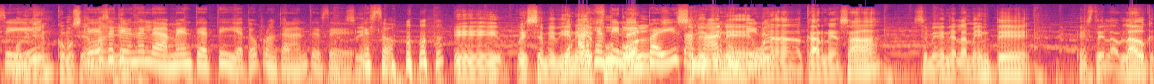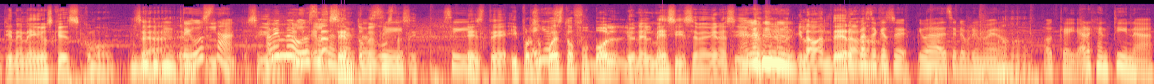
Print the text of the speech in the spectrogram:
Sí. Muy bien. ¿Cómo se llama ¿Qué se te viene a la mente a ti? Ya te voy a preguntar antes de Sí. eso. Eh, pues se me viene Argentina, fútbol, el país, se me viene Argentina. una carne asada, se me viene a la mente este el hablado que tienen ellos que es como, o sea, ¿Te el- gusta? el- sí, A mí me gusta el acento, acento, me gusta, sí, sí. sí. Este, y por supuesto fútbol, Lionel Messi se me viene así y la bandera. Pensé que se- ibas a decirlo primero. Ok, Argentina.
